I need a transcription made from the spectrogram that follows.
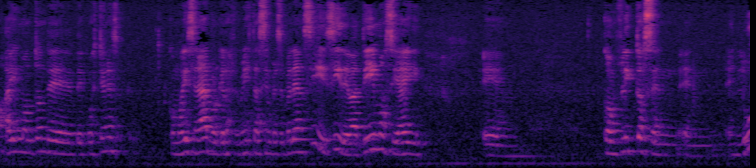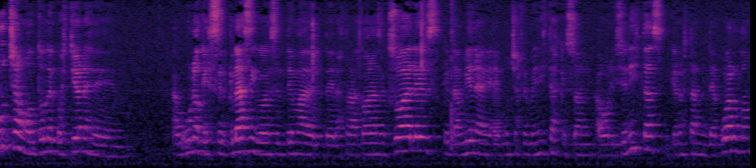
obvio. hay un montón de, de cuestiones, como dicen, ah, porque las feministas siempre se pelean, sí, sí, debatimos y hay eh, conflictos en, en- en lucha, un montón de cuestiones de... Uno que es el clásico es el tema de, de las trabajadoras sexuales, que también hay, hay muchas feministas que son abolicionistas y que no están de acuerdo,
